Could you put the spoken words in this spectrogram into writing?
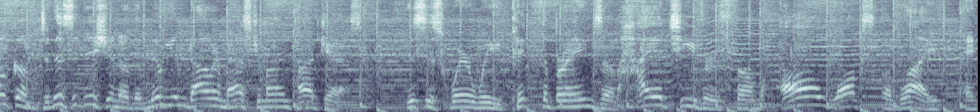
Welcome to this edition of the Million Dollar Mastermind Podcast. This is where we pick the brains of high achievers from all walks of life and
